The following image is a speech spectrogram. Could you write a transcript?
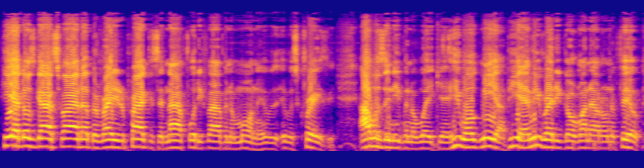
he had those guys fired up and ready to practice at 9:45 in the morning. It was it was crazy. I wasn't even awake yet. He woke me up. He had me ready to go run out on the field.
